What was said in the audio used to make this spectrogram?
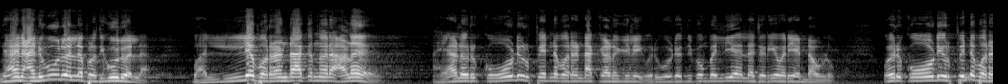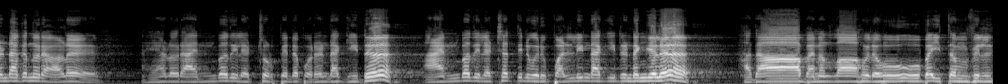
ഞാൻ അനുകൂലമല്ല പ്രതികൂലമല്ല. വലിയ പുരണ്ടാക്കുന്ന ഒരാൾ അയാൾ ഒരു കോടി ഉറുപ്പ്യന്റെ പുരണ്ടാക്കുകയാണെങ്കിൽ ഒരു കോടി ഒന്നും ഇപ്പം വലിയ അല്ല ചെറിയ വരെയേ ഉണ്ടാവുള്ളൂ. ഒരു കോടി ഉറുപ്പ്യന്റെ പുരണ്ടാക്കുന്ന ഒരാൾ അയാൾ ഒരു അൻപത് ലക്ഷം ഉറുപ്പ്യന്റെ പുരണ്ടാക്കിയിട്ട് അൻപത് ലക്ഷത്തിന് ഒരു പള്ളി ഉണ്ടാക്കിയിട്ടുണ്ടെങ്കിൽ ഫിൽ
